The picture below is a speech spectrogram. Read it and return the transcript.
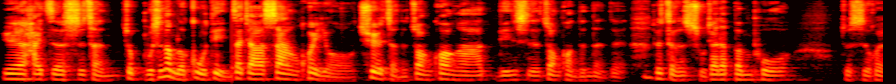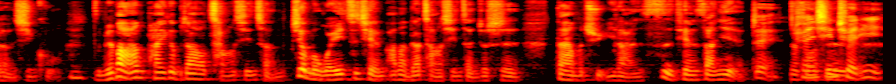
因为孩子的时程就不是那么的固定，再加上会有确诊的状况啊、临时的状况等等的，嗯所以整个暑假在奔波，就是会很辛苦。嗯，你没办法安排一个比较长的行程。就我们唯一之前安排比较长的行程，就是带他们去宜兰四天三夜，对，全心全意。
